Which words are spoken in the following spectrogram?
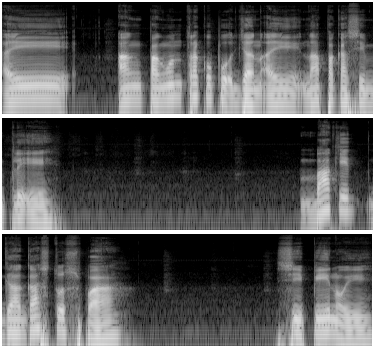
Ay ang pangontra ko po dyan ay napakasimple eh. Bakit gagastos pa si Pinoy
